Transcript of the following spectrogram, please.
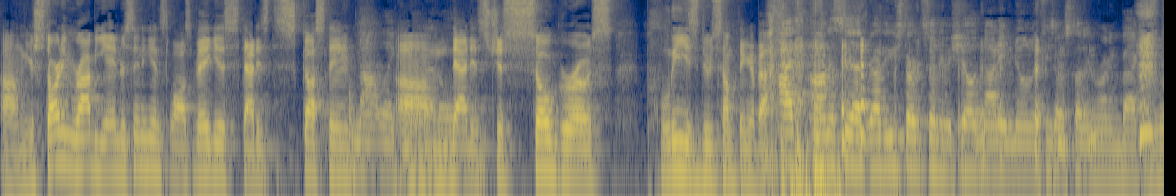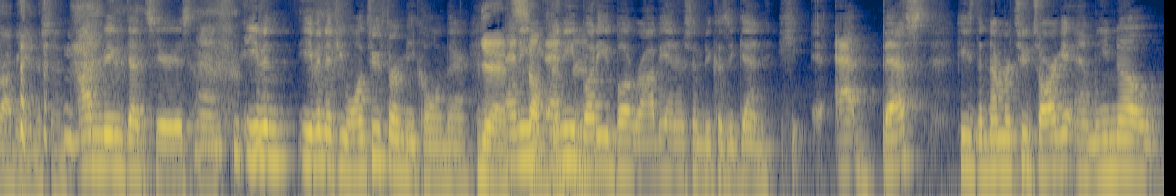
Um, you're starting Robbie Anderson against Las Vegas. That is disgusting. Not like that um, that is just so gross. Please do something about that. I honestly, I'd rather you start Sony Michel, not even knowing if he's our starting running back as Robbie Anderson. I'm being dead serious, and even even if you want to throw Miko in there, Yeah, any anybody but Robbie Anderson, because again, he, at best he's the number two target, and we know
